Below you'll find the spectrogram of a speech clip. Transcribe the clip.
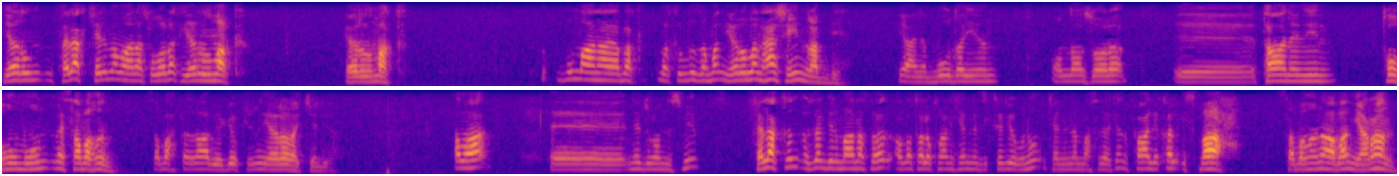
yarıl, felak kelime manası olarak yarılmak. Yarılmak. Bu manaya bak, bakıldığı zaman yarılan her şeyin Rabbi. Yani buğdayın, ondan sonra e, tanenin, tohumun ve sabahın. Sabahtan ne yapıyor? Gökyüzünü yararak geliyor. Ama e, nedir onun ismi? Felakın özel bir manası var. Allah Teala Kur'an-ı Kerim'de zikrediyor bunu kendinden bahsederken. Falikal isbah. Sabahı ne yapan? Yaran.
